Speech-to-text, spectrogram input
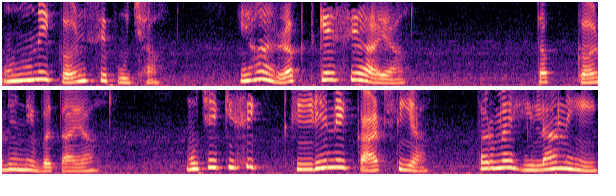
उन्होंने कर्ण से पूछा, यहाँ रक्त कैसे आया? तब कर्ण ने बताया मुझे किसी कीड़े ने काट लिया, पर मैं हिला नहीं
